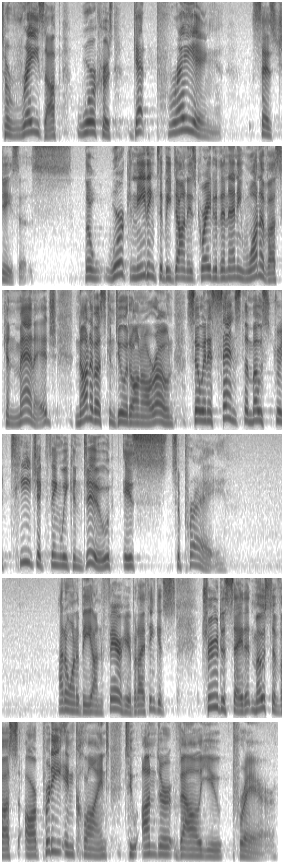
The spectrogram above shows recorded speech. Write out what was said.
to raise up workers. Get praying, says Jesus. The work needing to be done is greater than any one of us can manage. None of us can do it on our own. So, in a sense, the most strategic thing we can do is to pray. I don't want to be unfair here, but I think it's true to say that most of us are pretty inclined to undervalue prayer.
